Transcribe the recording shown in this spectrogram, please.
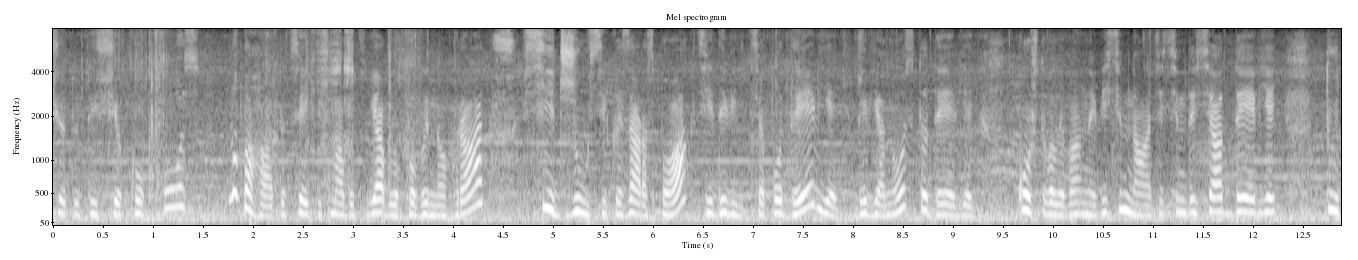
що тут іще кокос. Ну, багато. Це якісь, мабуть, яблуко, виноград. Всі джусики зараз по акції, дивіться, по 9,99. Коштували вони 18,79. Тут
